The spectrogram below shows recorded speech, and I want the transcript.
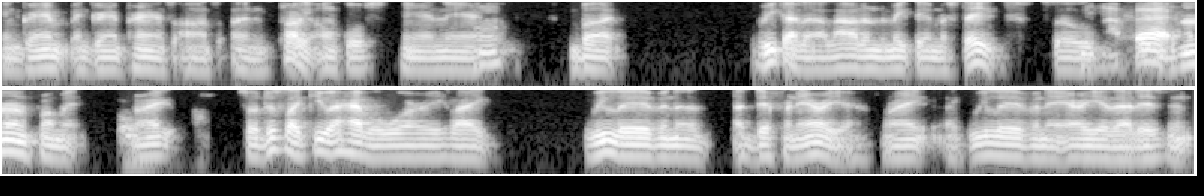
and grand and grandparents, aunts, and probably uncles here and there. Mm-hmm. But we gotta allow them to make their mistakes. So learn from it, right? So just like you, I have a worry. Like we live in a, a different area, right? Like we live in an area that isn't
